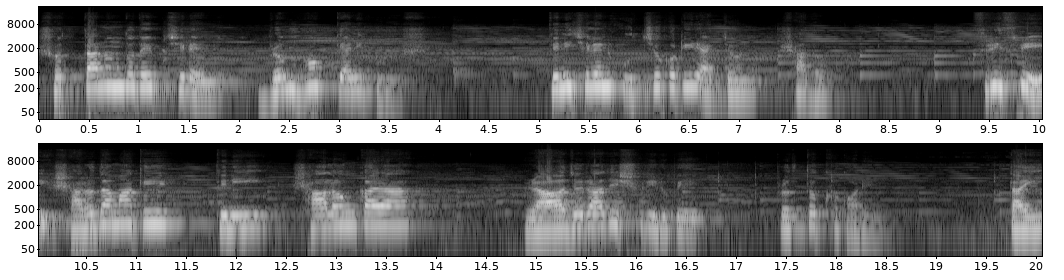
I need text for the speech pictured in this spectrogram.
সত্যানন্দদেব ছিলেন ব্রহ্মজ্ঞানী পুরুষ তিনি ছিলেন উচ্চকোটির একজন সাধক। শ্রী শ্রী সারদা মাকে তিনি শালঙ্কারা রাজরাজেশ্বরী রূপে প্রত্যক্ষ করেন। তাই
